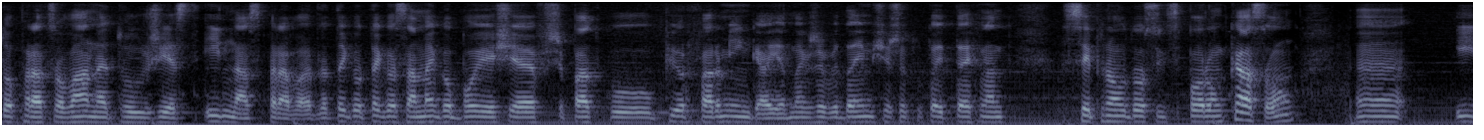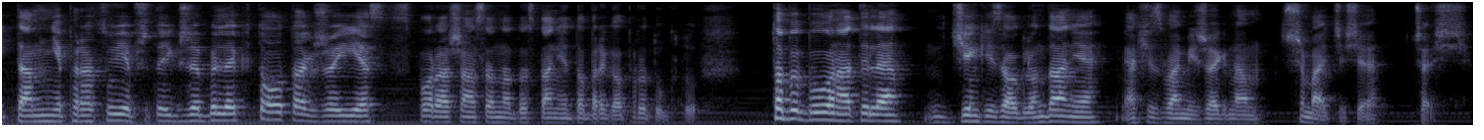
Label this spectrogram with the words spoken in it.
dopracowane, to już jest inna sprawa. Dlatego tego samego boję się w przypadku Pure Farminga. Jednakże wydaje mi się, że tutaj Techland sypnął dosyć sporą kasą e, i tam nie pracuje przy tej grze byle kto, także jest spora szansa na dostanie dobrego produktu. To by było na tyle. Dzięki za oglądanie. Ja się z Wami żegnam. Trzymajcie się. Cześć.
